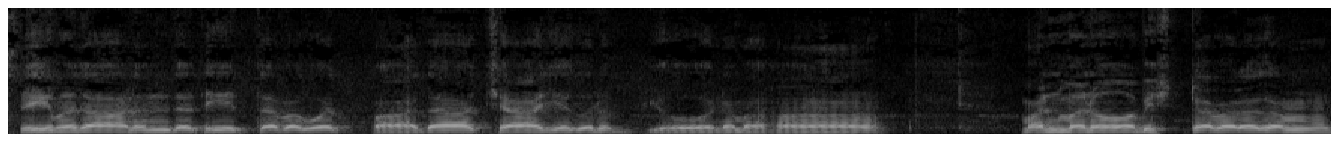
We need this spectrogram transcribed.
श्रीमदानन्दतीर्थभगवत्पादाचार्यगुरुभ्यो नमः। मन्मनोऽभीष्टवरदम्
